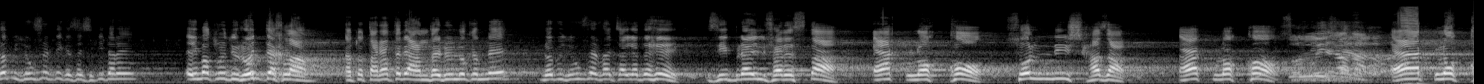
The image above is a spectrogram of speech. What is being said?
নবী জুফরের দিকে চাইছে কি তারে? এইমাত্র যদি রোদ দেখলাম, এত তাড়াতাড়ি আন্দার হইল কেমনে? নবীজি উপরে চাইয়া দেখে, জিব্রাইল ফেরেস্তা এক লক্ষ চল্লিশ হাজার এক লক্ষ। এক লক্ষ।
